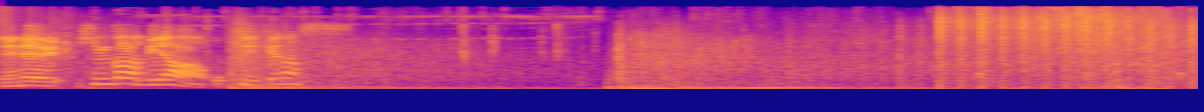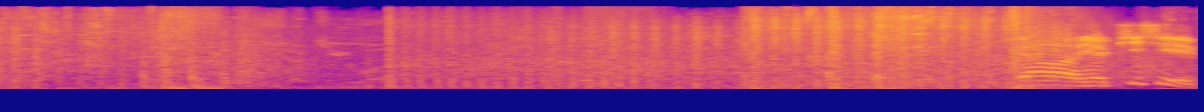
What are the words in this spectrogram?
얘네 흰갑이야. 오픈이 깨놨어. 야, 얘 P10.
